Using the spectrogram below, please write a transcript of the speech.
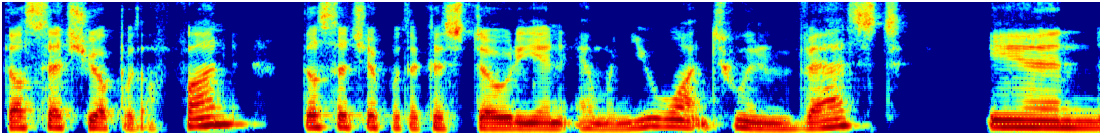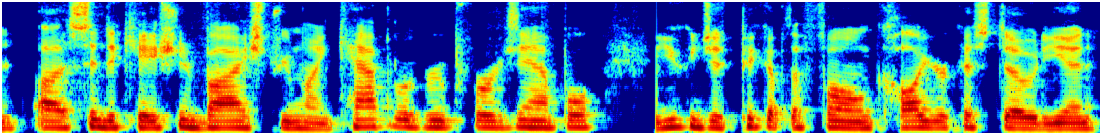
They'll set you up with a fund. They'll set you up with a custodian. And when you want to invest in a syndication by Streamline Capital Group, for example, you can just pick up the phone, call your custodian,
